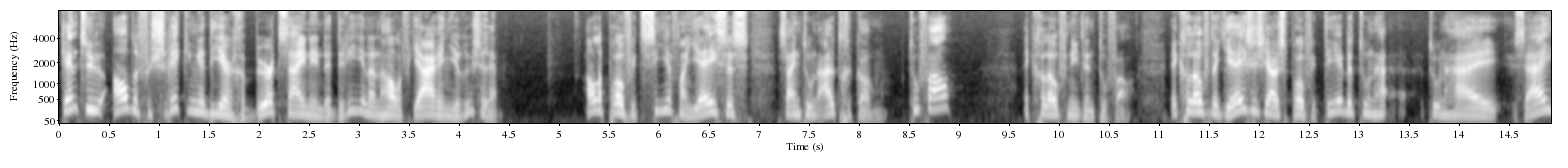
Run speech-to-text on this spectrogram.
Kent u al de verschrikkingen die er gebeurd zijn in de drieënhalf jaar in Jeruzalem? Alle profetieën van Jezus zijn toen uitgekomen. Toeval? Ik geloof niet in toeval. Ik geloof dat Jezus juist profiteerde toen hij, toen hij zei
